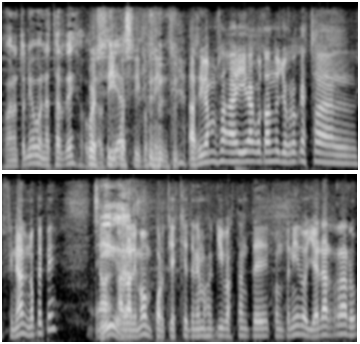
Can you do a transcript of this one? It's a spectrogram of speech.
Juan Antonio, buenas tardes. Pues sí, pues sí, pues sí. Así vamos a ir agotando, yo creo que hasta el final, ¿no, Pepe? Sí, al alemán, porque es que tenemos aquí bastante contenido. Ya era raro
